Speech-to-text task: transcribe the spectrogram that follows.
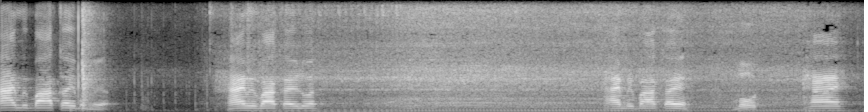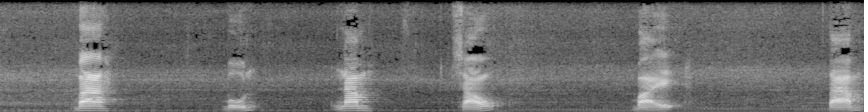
23 cây mọi người ạ. 23 cây luôn. 23 cây. 1 2 3 4 5 6 7 8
